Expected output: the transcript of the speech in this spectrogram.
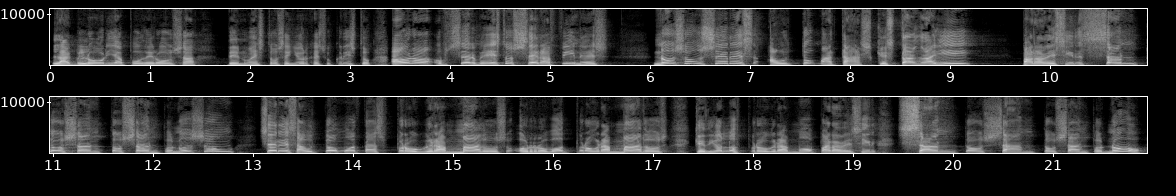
la gloria poderosa de nuestro Señor Jesucristo. Ahora observe, estos serafines no son seres autómatas que están ahí para decir santo, santo, santo. No son seres autómatas programados o robots programados que Dios los programó para decir santo, santo, santo. No,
